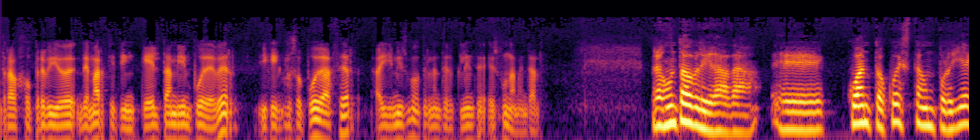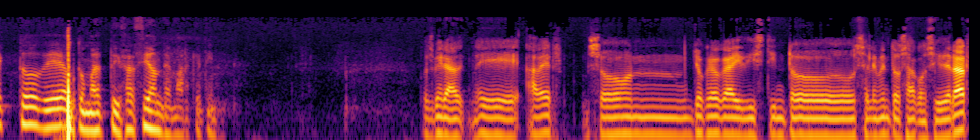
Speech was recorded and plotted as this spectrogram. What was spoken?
trabajo previo de, marketing que él también puede ver y que incluso puede hacer allí mismo delante del cliente es fundamental. Pregunta obligada. Eh, ¿Cuánto cuesta un proyecto de automatización de marketing? Pues mira, eh, a ver, son, yo creo que hay distintos elementos a considerar,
